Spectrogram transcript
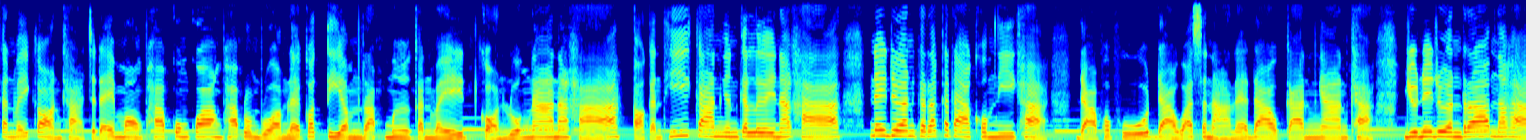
กันไว้ก่อนค่ะ จะได้มองภาพกว้างๆภาพรวมๆและก็เตรียมรับมือกันไว้ก่อนล่วงหน้านะคะ ต่อกันที่การเงินกันเลยนะคะ ในเดือนกรกฎาคมนี้ค่ะ ดาวพระพุธดาววาสนาและดาวการงานค่ะ อยู่ในเรือนราบนะคะ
